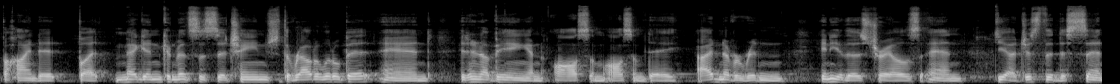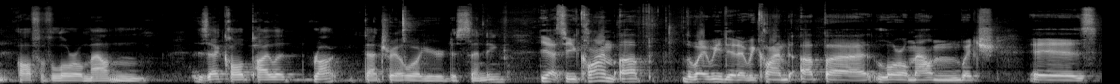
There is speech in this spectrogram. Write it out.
behind it. But Megan convinced us to change the route a little bit, and it ended up being an awesome, awesome day. I'd never ridden any of those trails, and yeah, just the descent off of Laurel Mountain. Is that called Pilot Rock? That trail where you're descending? Yeah, so you climb up the way we did it. We climbed up uh, Laurel Mountain, which is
